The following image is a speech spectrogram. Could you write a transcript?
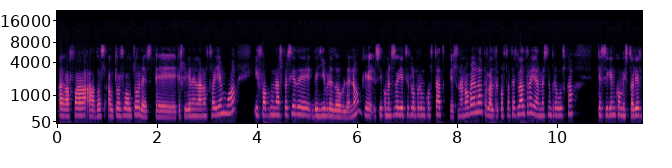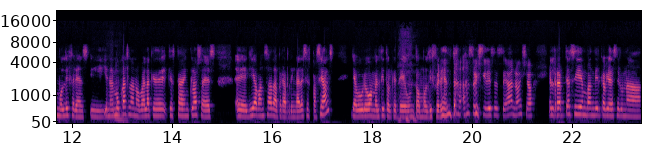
agafa a dos autors o autores eh, que escriguen en la nostra llengua i fa una espècie de, de llibre doble, no? Que si comences a llegir-lo per un costat és una novel·la, per l'altre costat és l'altra i a més sempre busca que siguin com històries molt diferents. I, i en el meu Mhm. cas la novel·la que, que està inclosa és eh, Guia avançada per a pringades espacials, ja veureu amb el títol que té un to molt diferent a Suïcidi S.A., no? Això, el repte sí em van dir que havia de ser una,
